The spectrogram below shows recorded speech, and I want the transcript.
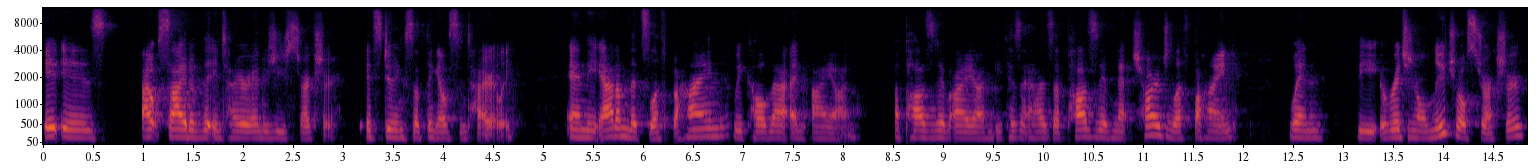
it is outside of the entire energy structure. It's doing something else entirely. And the atom that's left behind, we call that an ion, a positive ion, because it has a positive net charge left behind when the original neutral structure,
